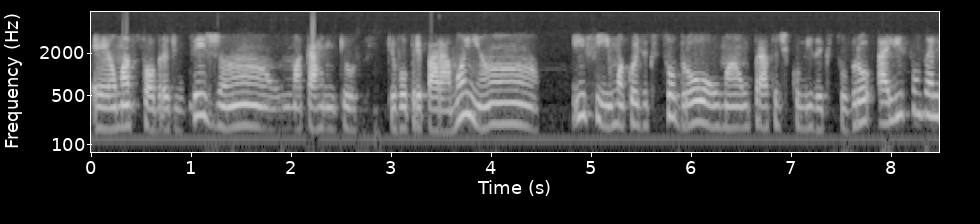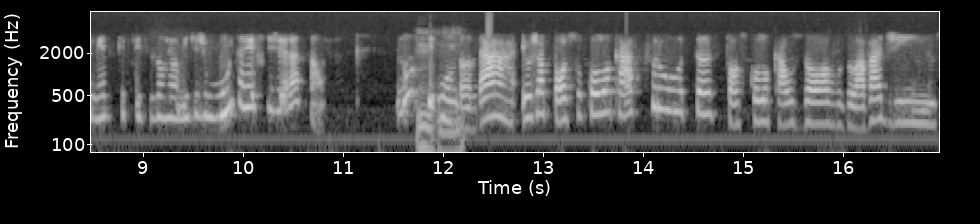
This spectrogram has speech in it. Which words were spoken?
é uma sobra de um feijão, uma carne que eu, que eu vou preparar amanhã, enfim, uma coisa que sobrou, uma, um prato de comida que sobrou. Ali são os alimentos que precisam realmente de muita refrigeração. No Uhum. segundo andar, eu já posso colocar as frutas, posso colocar os ovos lavadinhos,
